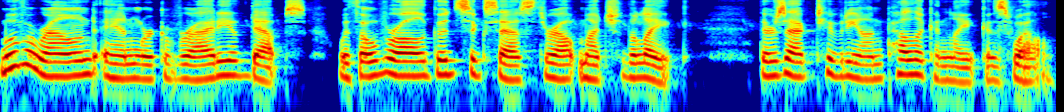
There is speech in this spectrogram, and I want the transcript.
Move around and work a variety of depths with overall good success throughout much of the lake. There's activity on Pelican Lake as well.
